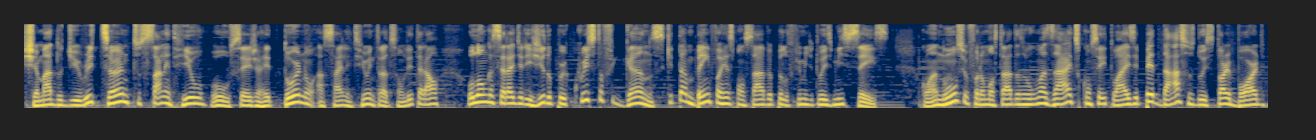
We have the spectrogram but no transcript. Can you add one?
chamado de Return to Silent Hill, ou seja, Retorno a Silent Hill em tradução literal. O longa será dirigido por Christoph Gans, que também foi responsável pelo filme de 2006. Com o anúncio foram mostradas algumas artes conceituais e pedaços do storyboard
